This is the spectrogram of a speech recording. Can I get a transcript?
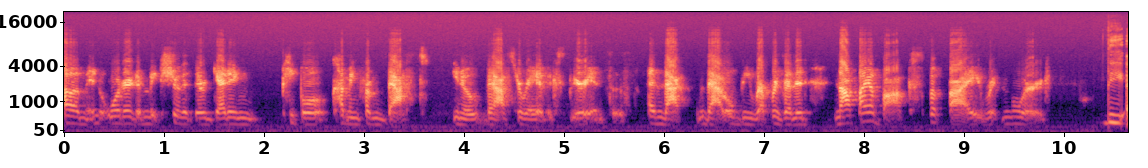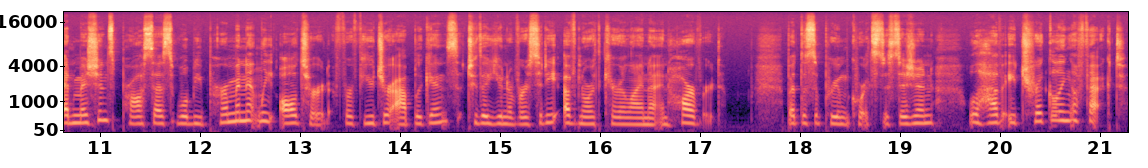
um, in order to make sure that they're getting people coming from vast you know vast array of experiences. And that that will be represented not by a box but by written word the admissions process will be permanently altered for future applicants to the University of North Carolina and Harvard. But the Supreme Court's decision will have a trickling effect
